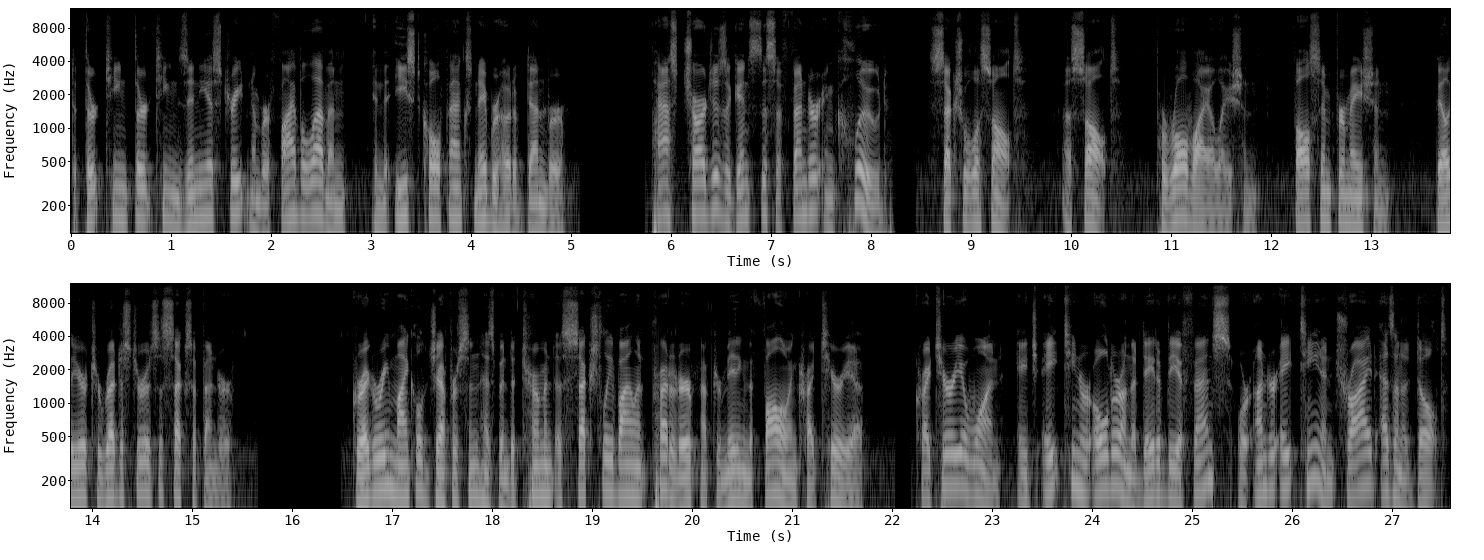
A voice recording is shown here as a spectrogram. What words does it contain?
to 1313 Zinnia Street, number 511 in the East Colfax neighborhood of Denver. Past charges against this offender include sexual assault, assault, parole violation, false information, failure to register as a sex offender. Gregory Michael Jefferson has been determined a sexually violent predator after meeting the following criteria. Criteria 1. Age 18 or older on the date of the offense, or under 18 and tried as an adult.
